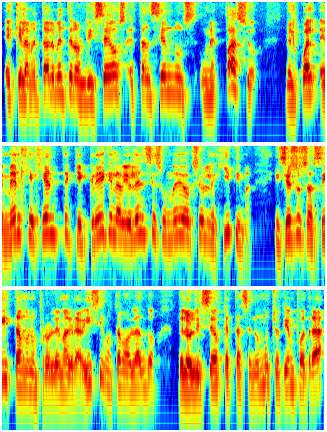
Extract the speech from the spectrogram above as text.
es que lamentablemente los liceos están siendo un, espacio del cual emerge gente que cree que la violencia es un medio de acción legítima. Y si eso es así, estamos en un problema gravísimo. Estamos hablando de los liceos que hasta hace no mucho tiempo atrás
